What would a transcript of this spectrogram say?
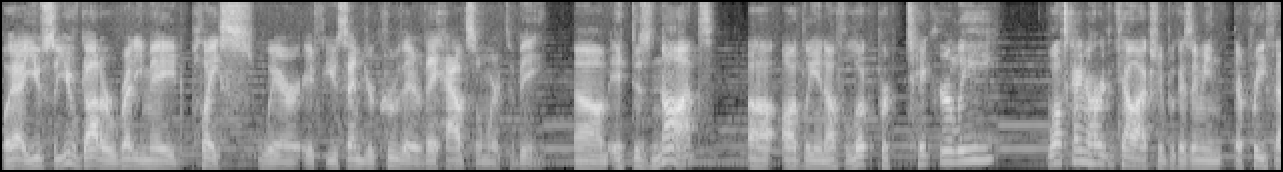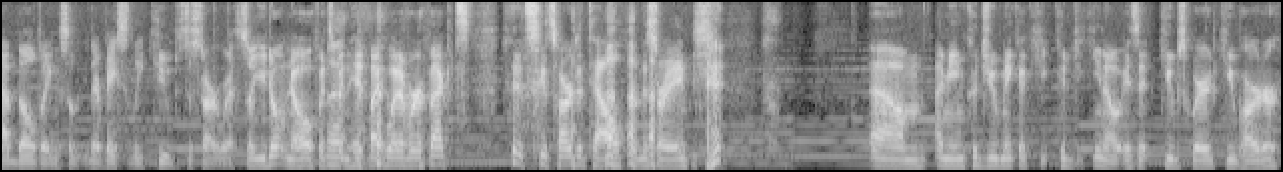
but yeah, you so you've got a ready-made place where if you send your crew there, they have somewhere to be. Um, it does not, uh, oddly enough, look particularly well, it's kind of hard to tell actually because I mean they're prefab buildings, so they're basically cubes to start with. So you don't know if it's been hit by whatever effects. It's it's hard to tell from this range. Um, I mean, could you make a could you, you know is it cube squared, cube harder?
